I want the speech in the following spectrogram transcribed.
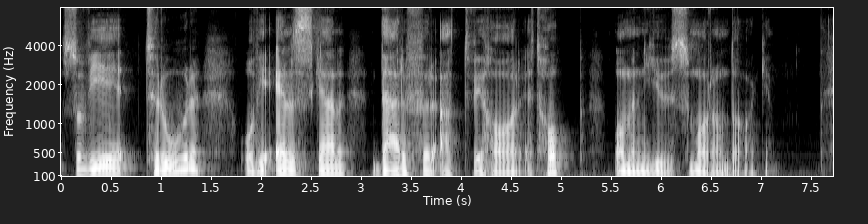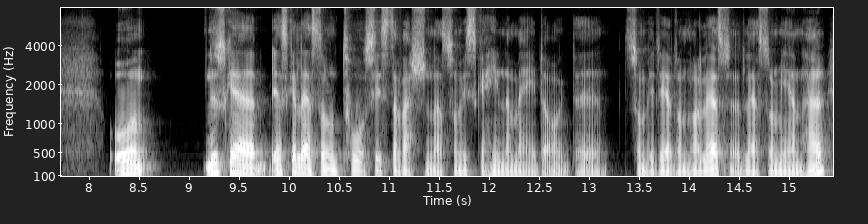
Så vi tror och vi älskar därför att vi har ett hopp om en ljus morgondag. Och nu ska jag, jag ska läsa de två sista verserna som vi ska hinna med idag. Det, som vi redan har läst. Jag läser dem igen här.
